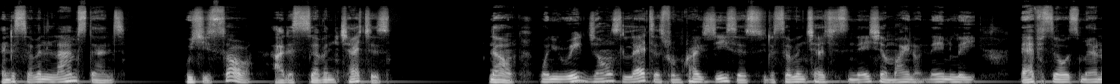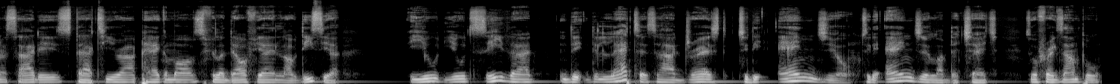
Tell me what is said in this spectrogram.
and the seven lampstands, which you saw, are the seven churches. Now, when you read John's letters from Christ Jesus to the seven churches in Asia Minor, namely Ephesus, Smyrna, Sardis, Thyatira, Pergamos, Philadelphia, and Laodicea, you you would see that the, the letters are addressed to the angel, to the angel of the church. So, for example,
